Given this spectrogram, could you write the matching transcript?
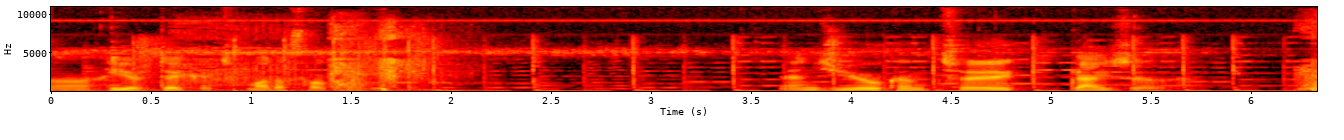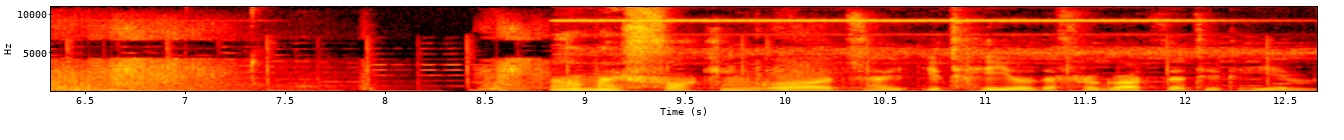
Uh, here, take it, motherfucker. And you can take Geyser. Oh my fucking god, I, it healed, I forgot that it healed.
